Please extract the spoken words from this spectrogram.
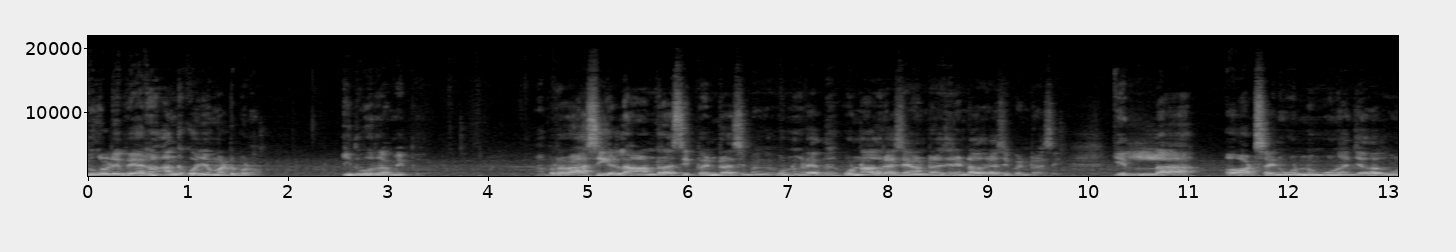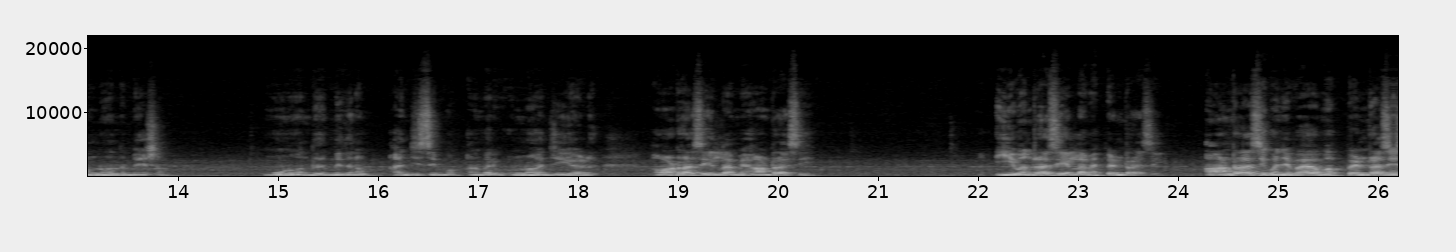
இவங்களுடைய வேகம் அங்கே கொஞ்சம் மட்டுப்படும். இது ஒரு அமைப்பு. அப்புறம் ராசிகளில் ஆண் ராசி பெண் ராசிமாங்க ஒன்றும் கிடையாது. ஒன்றாவது ராசி ஆண் ராசி ரெண்டாவது ராசி பெண் ராசி. எல்லா ஆட் சைன் ஒன்று மூணு அஞ்சு. அதாவது ஒன்று வந்து மேஷம் மூணு வந்து மிதனம் அஞ்சு சிம்மம். அந்த மாதிரி ஒன்று அஞ்சு ஏழு. ஆட் ராசி எல்லாமே ஆண் ராசி. ஈவன் ராசி எல்லாமே பெண் ராசி. ஆண் ராசி கொஞ்சம் வேகமாக பெண் ராசி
